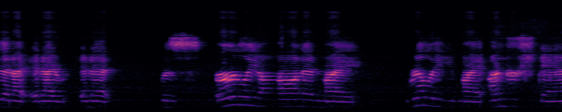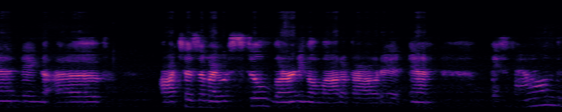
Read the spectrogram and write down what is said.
then I and I and it was early on in my really my understanding of autism. I was still learning a lot about it, and I found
